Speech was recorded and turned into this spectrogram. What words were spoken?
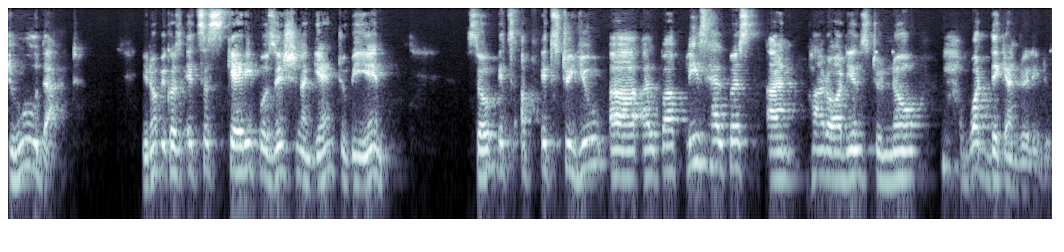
do that? You know, because it's a scary position again to be in. So it's up, it's to you, uh, Alpa. Please help us and our audience to know what they can really do.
